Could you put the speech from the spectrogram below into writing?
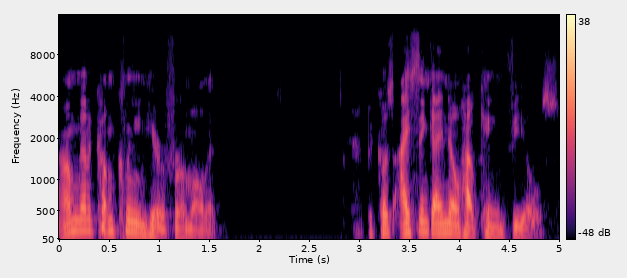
I'm going to come clean here for a moment because I think I know how Cain feels.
